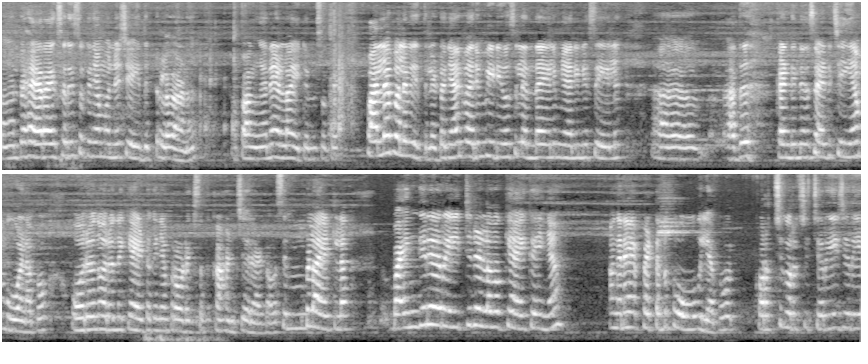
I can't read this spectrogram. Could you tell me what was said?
അങ്ങനത്തെ ഹെയർ ആക്സറീസ് ഒക്കെ ഞാൻ മുന്നേ ചെയ്തിട്ടുള്ളതാണ്. അപ്പം അങ്ങനെയുള്ള ഐറ്റംസൊക്കെ പല പല വിധത്തിൽ കേട്ടോ ഞാൻ വരും വീഡിയോസിൽ എന്തായാലും ഞാനിനി സെയിൽ അത് കണ്ടിന്യൂസ് ആയിട്ട് ചെയ്യാൻ പോവാണ്. അപ്പോൾ ഓരോന്നോരോന്നൊക്കെ ആയിട്ടൊക്കെ ഞാൻ പ്രോഡക്റ്റ്സ് ഒക്കെ കാണിച്ചു തരാം കേട്ടോ. സിമ്പിളായിട്ടുള്ള ഭയങ്കര റേറ്റിനുള്ളതൊക്കെ ആയിക്കഴിഞ്ഞാൽ അങ്ങനെ പെട്ടെന്ന് പോവില്ല. അപ്പോൾ കുറച്ച് കുറച്ച് ചെറിയ ചെറിയ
